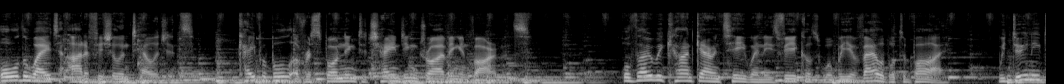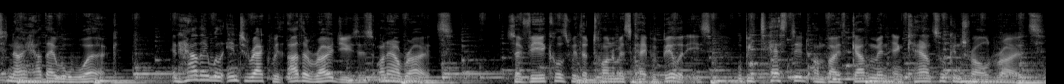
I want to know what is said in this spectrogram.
all the way to artificial intelligence, capable of responding to changing driving environments. Although we can't guarantee when these vehicles will be available to buy, we do need to know how they will work and how they will interact with other road users on our roads. So vehicles with autonomous capabilities will be tested on both government and council controlled roads.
